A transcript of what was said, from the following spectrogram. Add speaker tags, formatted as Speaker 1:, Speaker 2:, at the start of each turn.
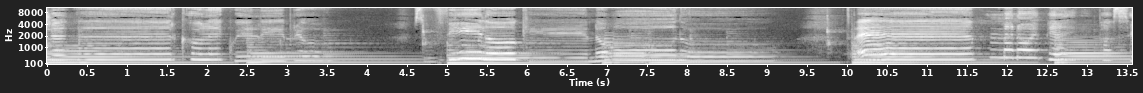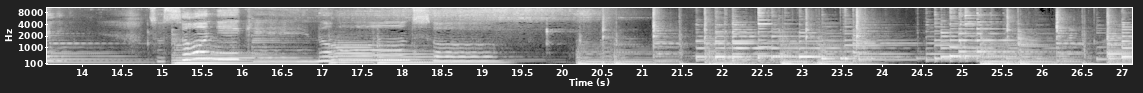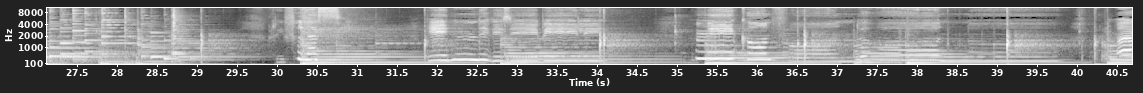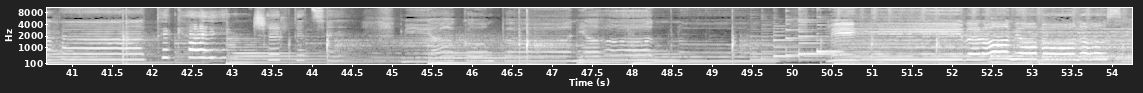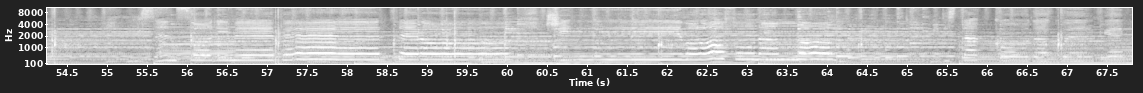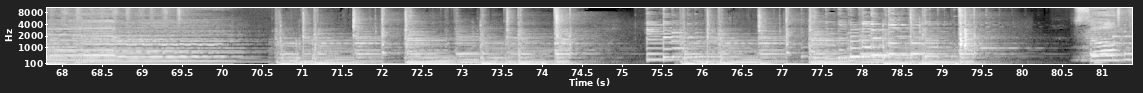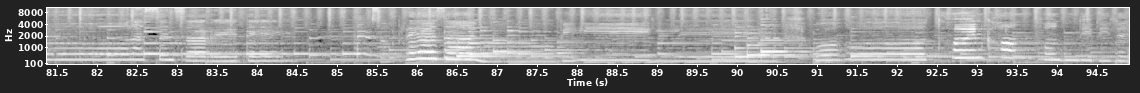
Speaker 1: cerco l'equilibrio sul filo che non ho. Tre in s'arrete sorpresa immobile vuoto inconfondibile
